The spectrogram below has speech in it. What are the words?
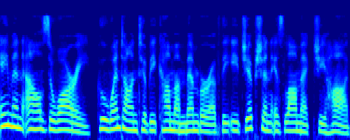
Ayman al-Zawahiri, who went on to become a member of the Egyptian Islamic Jihad,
